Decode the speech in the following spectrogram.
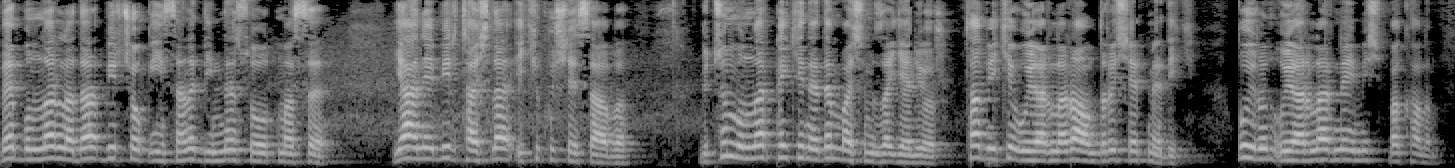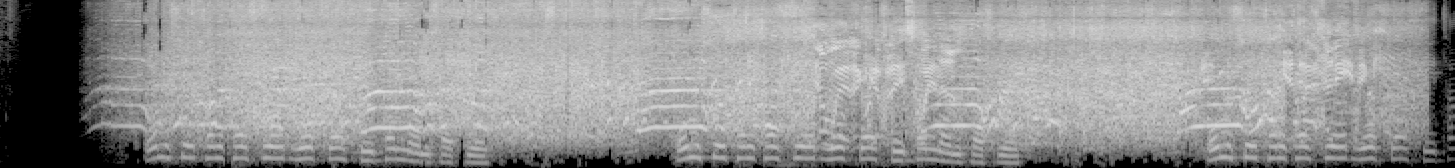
ve bunlarla da birçok insanı dinden soğutması. Yani bir taşla iki kuş hesabı. Bütün bunlar peki neden başımıza geliyor? Tabii ki uyarıları aldırış etmedik. Buyurun uyarılar neymiş bakalım. O mu şeytanı taşlıyor yoksa şeytan mı onu taşlıyor? O mu şeytanı taşlıyor yoksa şeytan mı onu taşlıyor? O mu şeytanı taşlıyor yoksa şeytan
